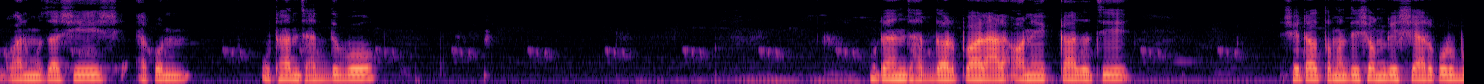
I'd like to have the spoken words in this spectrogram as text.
ঘর মোছা শেষ, এখন উঠান ঝাড় দেব। উঠান ঝাড় দেওয়ার পর আর অনেক কাজ আছে। সেটাও তোমাদের সঙ্গে শেয়ার করব।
